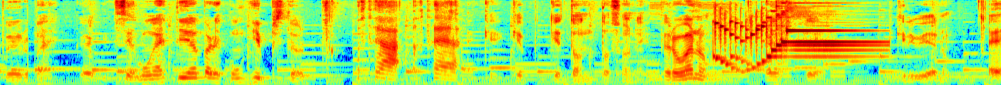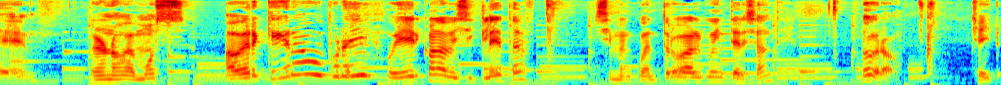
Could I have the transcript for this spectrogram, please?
Pero según Steven parezco un hipster. O sea, o sea, qué, qué, qué tonto soné. Pero bueno, este, escribieron. Eh, pero nos vemos. A ver qué grabo por ahí. Voy a ir con la bicicleta. Si me encuentro algo interesante, lo grabo. Chaito.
